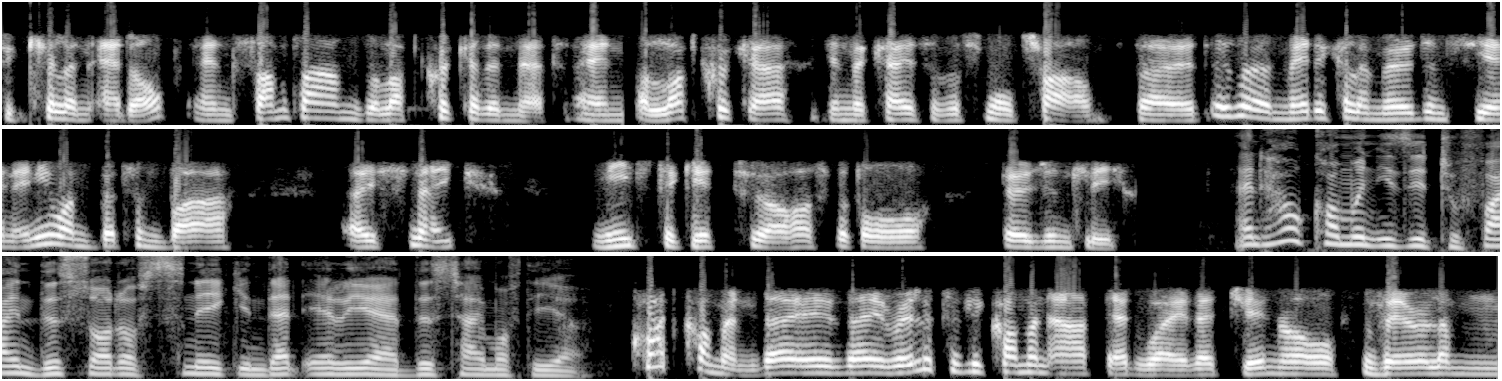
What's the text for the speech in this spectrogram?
to kill an adult, and sometimes a lot quicker than that, and a lot quicker in the case of a small child. So it is a medical emergency, and anyone bitten by a snake needs to get to a hospital urgently. And how common is it to find this sort of snake in that area at this time of the year? Common. They they're relatively common out that way. That general Verulam,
